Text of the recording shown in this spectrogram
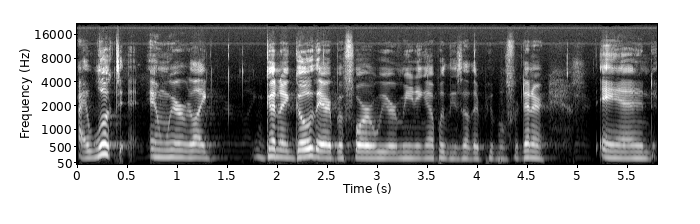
I looked and we were like gonna go there before we were meeting up with these other people for dinner, and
